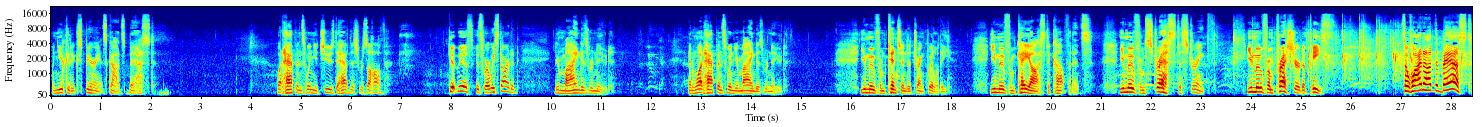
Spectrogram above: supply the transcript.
when you could experience God's best? What happens when you choose to have this resolve? Get this, it's where we started. Your mind is renewed. And what happens when your mind is renewed? You move from tension to tranquility. You move from chaos to confidence. You move from stress to strength. You move from pressure to peace. So, why not the best?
